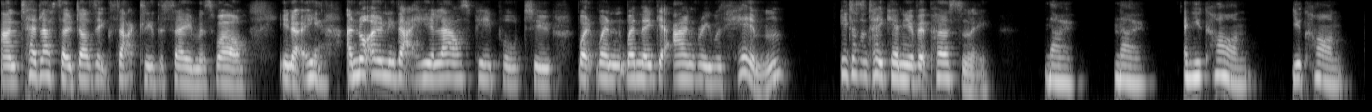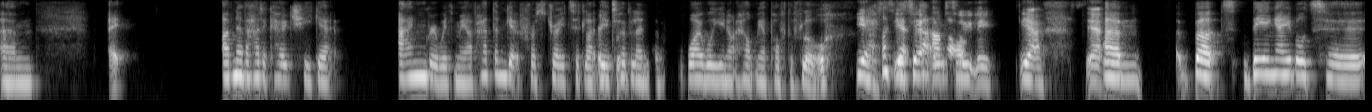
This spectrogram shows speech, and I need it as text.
And Ted Lasso does exactly the same as well. You know, he, yeah. and not only that, he allows people to when when when they get angry with him, he doesn't take any of it personally. No, no, and you can't, you can't. Um, I, I've never had a coach he get angry with me. I've had them get frustrated, like the equivalent of why will you not help me up off the floor? Yes, yes, yeah, absolutely. Yeah, yeah. Um, but being able to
